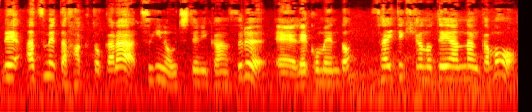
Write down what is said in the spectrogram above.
で、集めたファクトから次の打ち手に関する、えー、レコメンド、最適化の提案なんかも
